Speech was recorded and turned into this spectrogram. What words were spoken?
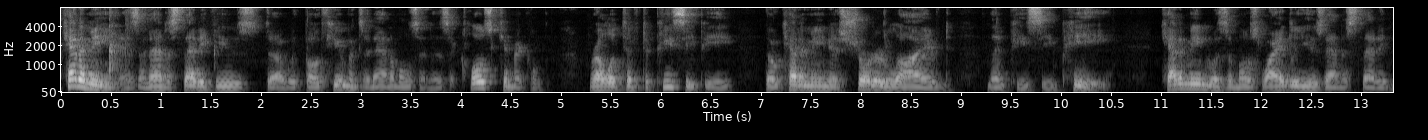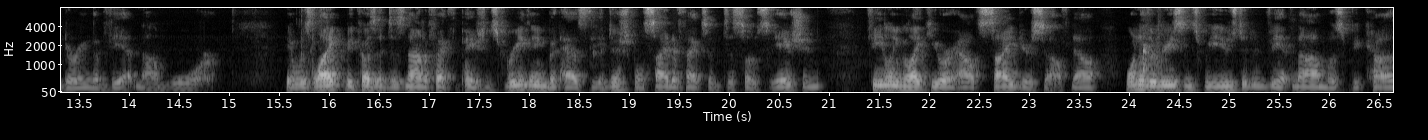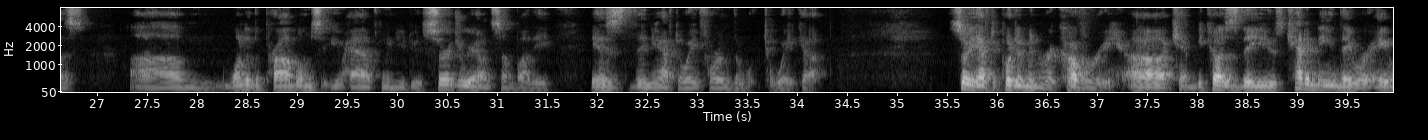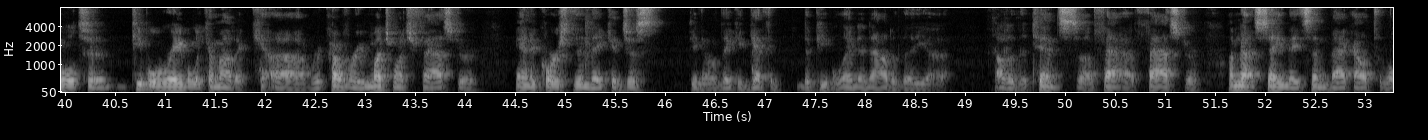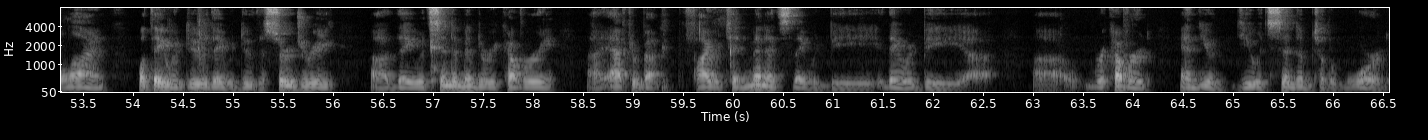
Ketamine is an anesthetic used uh, with both humans and animals and is a close chemical relative to PCP, though ketamine is shorter lived than PCP. Ketamine was the most widely used anesthetic during the Vietnam War. It was liked because it does not affect the patient's breathing but has the additional side effects of dissociation, feeling like you are outside yourself. Now, one of the reasons we used it in Vietnam was because um, one of the problems that you have when you do surgery on somebody is then you have to wait for them to, to wake up. So you have to put them in recovery. Uh, because they used ketamine, they were able to, people were able to come out of uh, recovery much, much faster and of course then they could just you know they could get the, the people in and out of the uh, out of the tents uh, fa faster. I'm not saying they'd send back out to the line. What they would do, they would do the surgery. Uh, they would send them into recovery. Uh, after about five or ten minutes, they would be they would be uh, recovered, and you you would send them to the ward.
